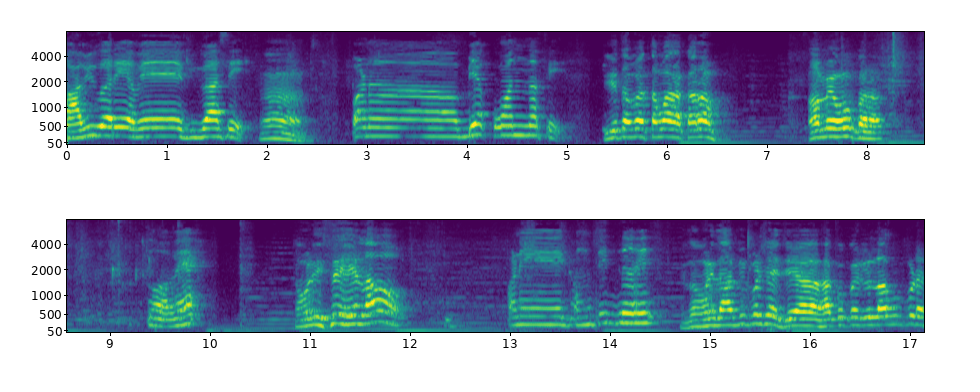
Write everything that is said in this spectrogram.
બાવી વરે હવે વિવાહ છે. હા. પણ બે કોણ નથી. એ તમે તમારા કરમ. અમે શું કરો? તો હવે? થોડી છે એ લાવો. પણ એ ગમતી જ નહીં. એ તો વળી લાવવી પડશે જે હાકો કર્યું લાવવું પડે.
